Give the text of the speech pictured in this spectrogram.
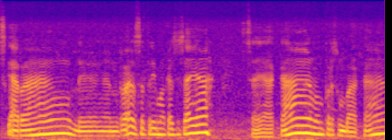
sekarang dengan rasa terima kasih saya saya akan mempersembahkan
